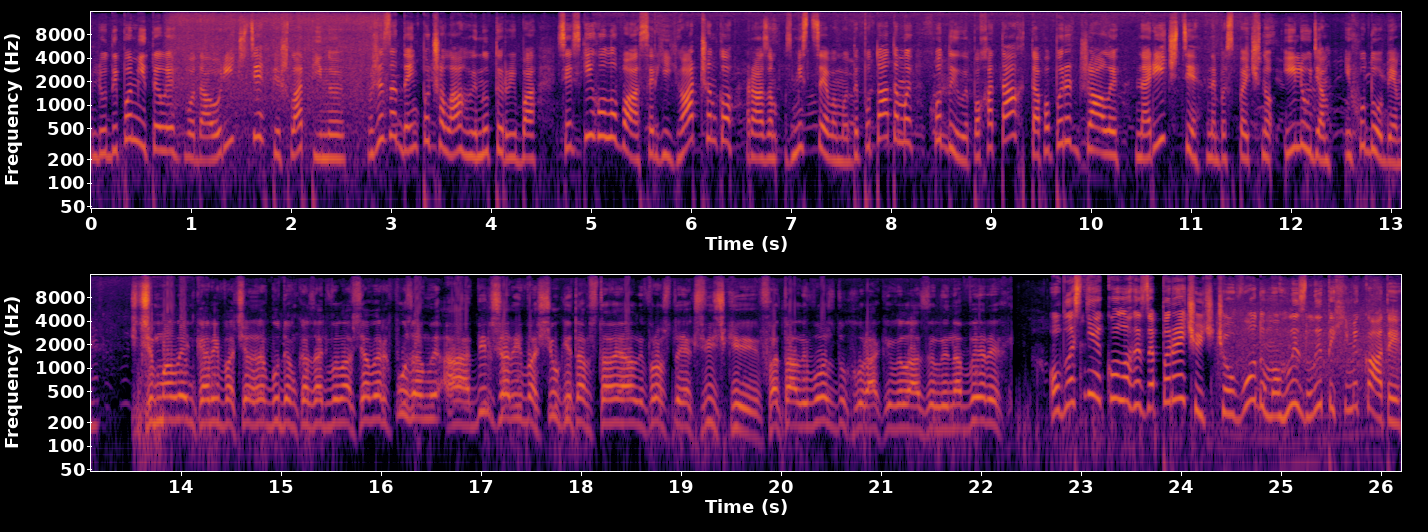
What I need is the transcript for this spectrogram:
люди помітили, вода у річці пішла піною. Вже за день почала гинути риба. Сільський голова Сергій Гарченко разом з місцевими депутатами ходили по хатах та попереджали на річці небезпечно і людям, і худобі. Чим маленька риба, будемо казати, вилався вверх пузами, а більша риба, щуки там стояли просто як свічки, фатали воздуху, раки вилазили на берег. Обласні екологи заперечують, що у воду могли злити хімікати.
